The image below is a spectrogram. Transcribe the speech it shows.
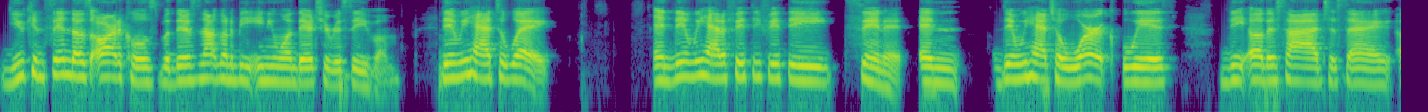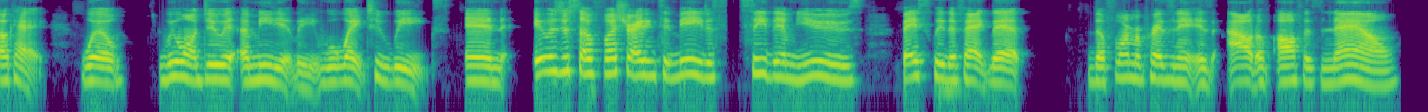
You can send those articles, but there's not going to be anyone there to receive them. Then we had to wait. And then we had a 50 50 Senate. And then we had to work with the other side to say, okay, well, we won't do it immediately. We'll wait two weeks. And it was just so frustrating to me to see them use basically the fact that the former president is out of office now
